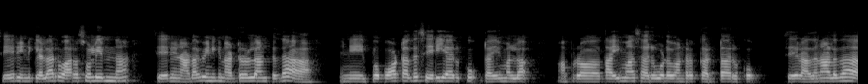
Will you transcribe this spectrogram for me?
சரி இன்னைக்கு எல்லாரும் வர சொல்லியிருந்தான் சரி நடவு இன்னைக்கு நட்டுடலான்ட்டு தான் நீ இப்போ போட்டாதான் சரியா இருக்கும் டைம் எல்லாம். அப்புறம் தை மாசம் அறுவடை பண்ற கரெக்டா இருக்கும். சரி அதனால தான்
